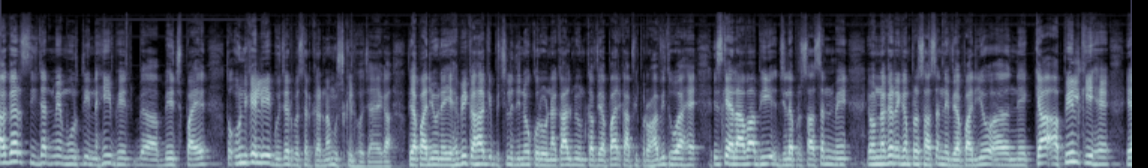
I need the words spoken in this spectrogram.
अगर सीज़न में मूर्ति नहीं भेज बेच पाए तो उनके लिए गुजर बसर करना मुश्किल हो जाएगा। व्यापारियों ने यह भी कहा कि पिछले दिनों कोरोना काल में उनका व्यापार काफ़ी प्रभावित हुआ है। इसके अलावा भी जिला प्रशासन में एवं नगर निगम प्रशासन ने व्यापारियों ने क्या अपील की है ये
